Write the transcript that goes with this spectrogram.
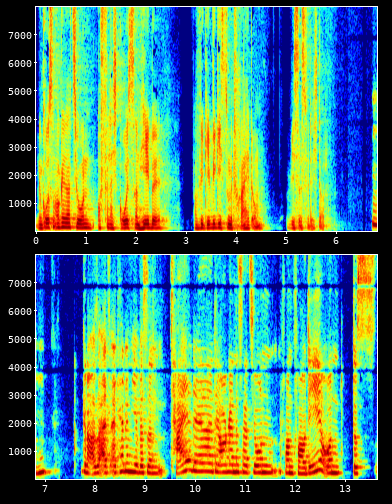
in einer großen Organisation, oft vielleicht größeren Hebel, aber wie, wie gehst du mit Freiheit um? Wie ist es für dich dort? Mhm. Genau, also als Academy, wir sind Teil der, der Organisation von VD und das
